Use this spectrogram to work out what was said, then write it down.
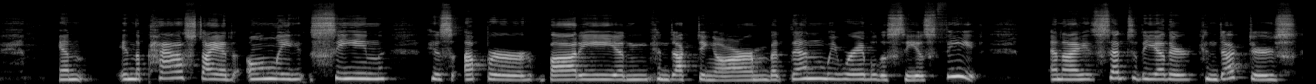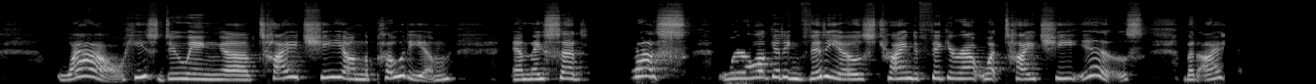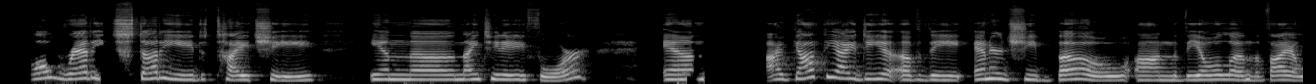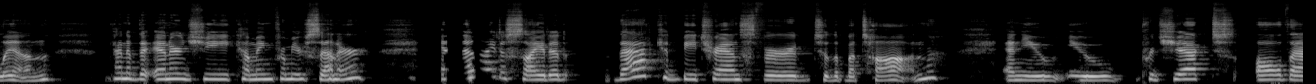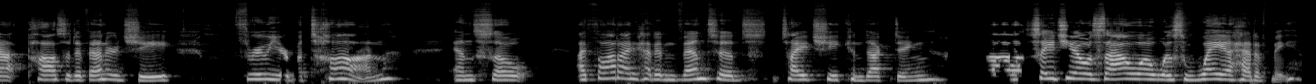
And in the past, I had only seen his upper body and conducting arm, but then we were able to see his feet. And I said to the other conductors, wow, he's doing uh, Tai Chi on the podium. And they said, yes, we're all getting videos trying to figure out what Tai Chi is. But I already studied Tai Chi in uh, 1984. And I got the idea of the energy bow on the viola and the violin, kind of the energy coming from your center and then I decided that could be transferred to the baton and you you project all that positive energy through your baton. And so i thought i had invented tai chi conducting. Uh, seiji ozawa was way ahead of me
